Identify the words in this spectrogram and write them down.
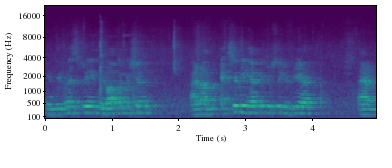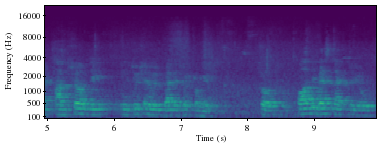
in the ministry, in the law commission, and I'm extremely happy to see you here, and I'm sure the institution will benefit from you. So, all the best luck to you,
